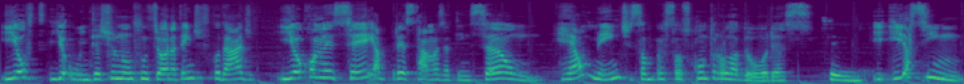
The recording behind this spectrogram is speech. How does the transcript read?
E, eu, e o intestino não funciona, tem dificuldade. E eu comecei a prestar mais atenção. Realmente são pessoas controladoras. Sim. E, e assim,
